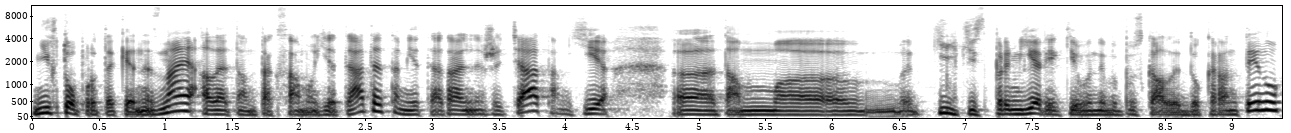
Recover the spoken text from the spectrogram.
Ніхто про таке не знає, але там так само є театр, там є театральне життя, там є е, там, кількість прем'єр, які вони випускали до карантину.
